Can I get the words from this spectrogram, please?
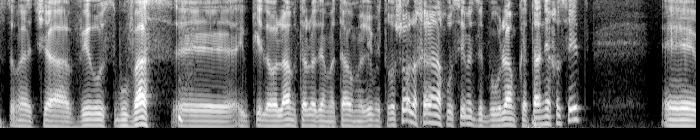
זאת אומרת שהווירוס מובס, אה, אם כי לעולם אתה לא יודע מתי הוא מרים את ראשו, לכן אנחנו עושים את זה באולם קטן יחסית, אה,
